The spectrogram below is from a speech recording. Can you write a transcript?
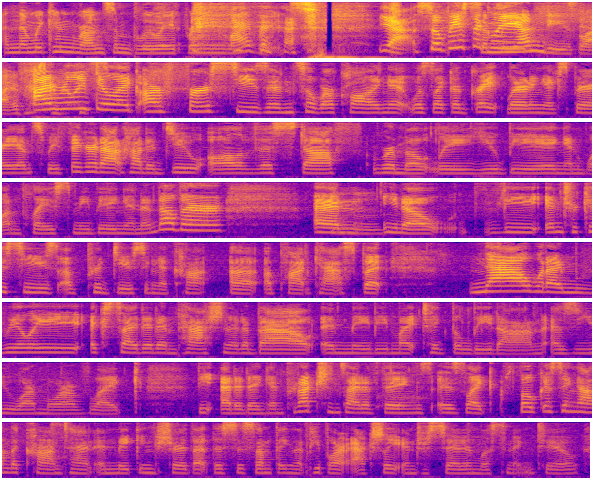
and then we can run some Blue Apron live reads, Yeah, so basically MeUndies live. I really feel like our first season, so we're calling it, was like a great learning experience. We figured out how to do all of this stuff remotely, you being in one place, me being in another. And, you know, the intricacies of producing a, con- uh, a podcast. But now, what I'm really excited and passionate about, and maybe might take the lead on, as you are more of like the editing and production side of things, is like focusing on the content and making sure that this is something that people are actually interested in listening to.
